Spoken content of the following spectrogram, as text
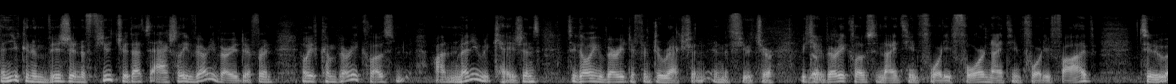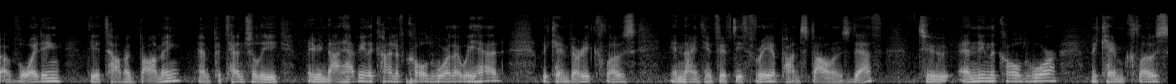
then you can envision a future that's actually very, very different. And we've come very close on many occasions to going a very different direction in the future. We came very close in 1944, 1945. 1945 to avoiding the atomic bombing and potentially maybe not having the kind of Cold War that we had. We came very close in 1953 upon Stalin's death to ending the Cold War. We came close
